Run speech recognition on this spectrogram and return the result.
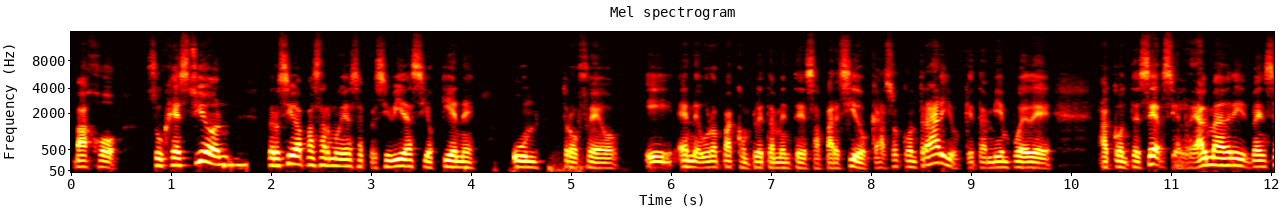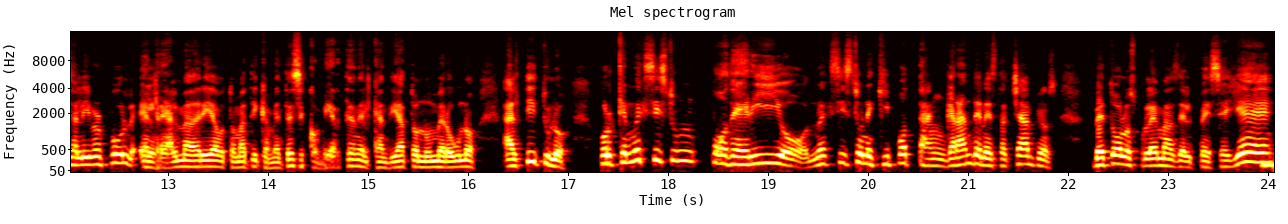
bajo su gestión, pero sí va a pasar muy desapercibida si obtiene un trofeo y en Europa completamente desaparecido. Caso contrario, que también puede acontecer. Si el Real Madrid vence a Liverpool, el Real Madrid automáticamente se convierte en el candidato número uno al título, porque no existe un poderío, no existe un equipo tan grande en esta Champions. Ve todos los problemas del PSG,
